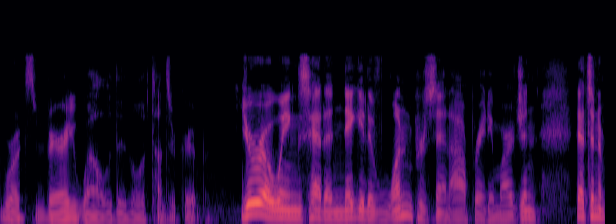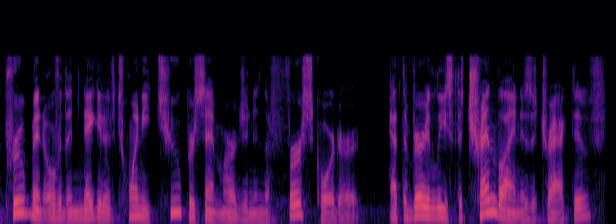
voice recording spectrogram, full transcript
works very well within the Lufthansa group. Eurowings had a negative 1 operating margin. That's an improvement over the negative 22% margin in the first quarter. At the very least, the trend line is attractive.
